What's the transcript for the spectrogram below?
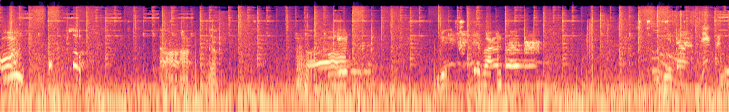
อ้ยบอลอ๋อเดี๋ยวอ๋อเดี๋ยวให้บ้านไปนี่นะเอ็กไดู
